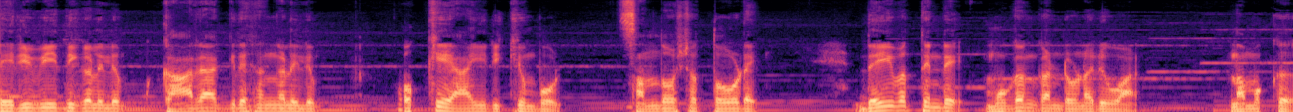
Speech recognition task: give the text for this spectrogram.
തെരുവീതികളിലും കാരാഗ്രഹങ്ങളിലും ഒക്കെ ആയിരിക്കുമ്പോൾ സന്തോഷത്തോടെ ദൈവത്തിന്റെ മുഖം കണ്ടുണരുവാൻ നമുക്ക്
